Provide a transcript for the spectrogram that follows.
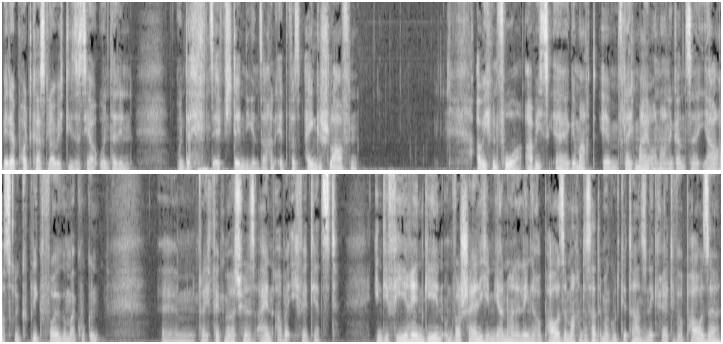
wäre der Podcast, glaube ich, dieses Jahr unter den, unter den selbstständigen Sachen etwas eingeschlafen. Aber ich bin froh, habe ich es äh, gemacht. Ähm, vielleicht mache ich auch noch eine ganze Jahresrückblickfolge, mal gucken. Ähm, vielleicht fällt mir was Schönes ein, aber ich werde jetzt in die Ferien gehen und wahrscheinlich im Januar eine längere Pause machen. Das hat immer gut getan, so eine kreative Pause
